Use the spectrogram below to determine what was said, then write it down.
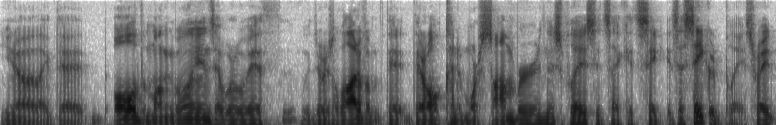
You know, like the all the Mongolians that we're with, there was a lot of them. They, they're all kind of more somber in this place. It's like it's it's a sacred place, right?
